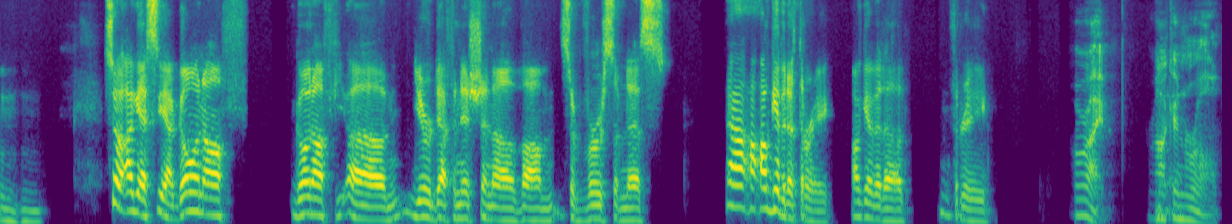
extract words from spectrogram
Mhm. So I guess yeah, going off going off um, your definition of um, subversiveness, I'll give it a three. I'll give it a three. All right, rock and roll.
